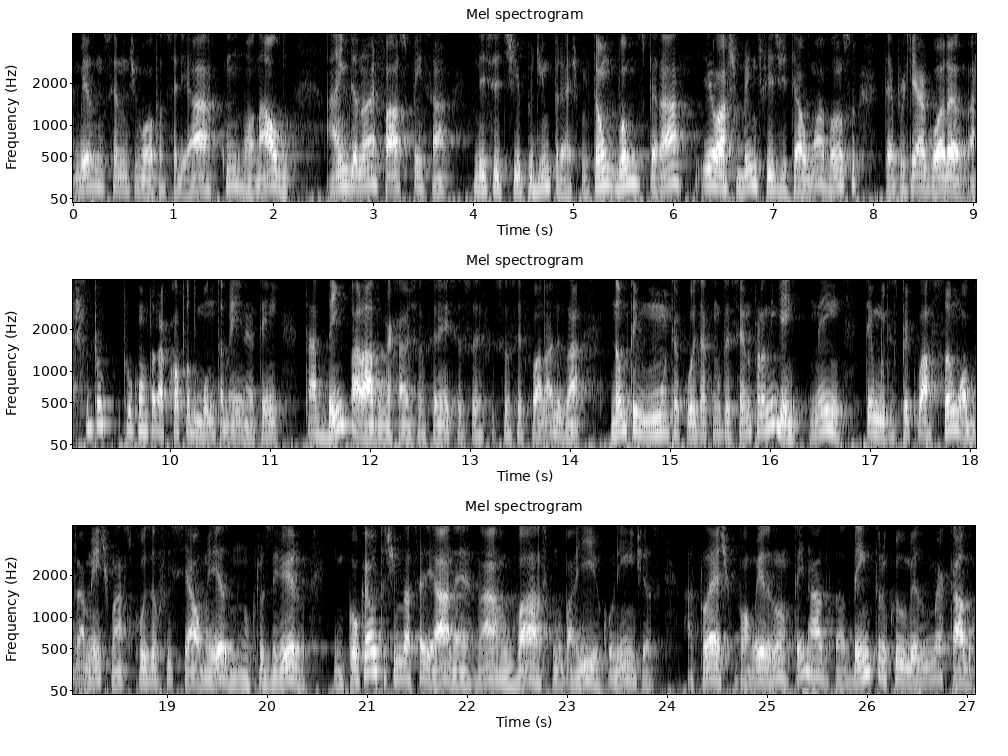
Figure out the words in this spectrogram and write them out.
mesmo sendo de volta à Série A com o Ronaldo, ainda não é fácil pensar nesse tipo de empréstimo. Então vamos esperar. Eu acho bem difícil de ter algum avanço, até porque agora, acho que por, por conta da Copa do Mundo também, né? Tem, tá bem parado o mercado de transferência, se, se você for analisar, não tem muita coisa acontecendo para ninguém. Nem tem muita especulação, obviamente, mas coisa oficial mesmo, no Cruzeiro, em qualquer outro time da Série A, né? Ah, o Vasco, no Bahia, Corinthians, Atlético, Palmeiras, não, tem nada, tá bem tranquilo mesmo o mercado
